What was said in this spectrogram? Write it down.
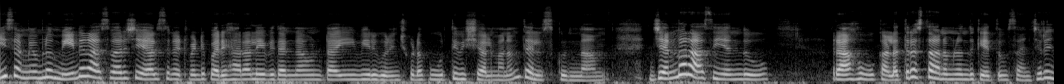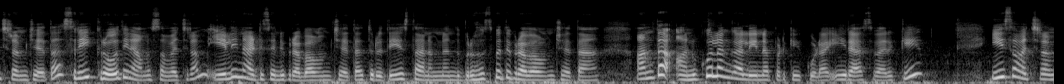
ఈ సమయంలో మీనరాశి వారు చేయాల్సినటువంటి పరిహారాలు ఏ విధంగా ఉంటాయి? వీరి గురించి కూడా పూర్తి విషయాలు మనం తెలుసుకుందాం. జన్మరాశి ఎందు రాహువు కళత్ర స్థానం నందు కేతు సంచరించడం చేత శ్రీ క్రోధి నామ సంవత్సరం ఏలినాటి శని ప్రభావం చేత తృతీయ స్థానం నందు బృహస్పతి ప్రభావం చేత అంత అనుకూలంగా లేనప్పటికీ కూడా ఈ రాశి వారికి ఈ సంవత్సరం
